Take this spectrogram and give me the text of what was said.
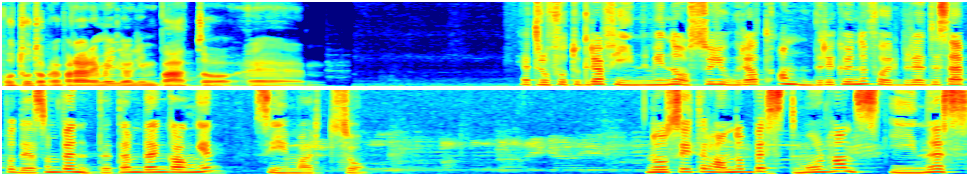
potuto preparare meglio all'impatto. Eh, jeg tror fotografiene mine også gjorde at andre kunne forberede seg på det som ventet dem den gangen, sier Marzo. Nå sitter han og bestemoren hans, Ines,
